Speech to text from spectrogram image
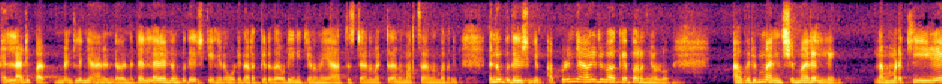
എല്ലാ ഡിപ്പാർട്ട്മെന്റിലും ഞാനുണ്ടാവും. എന്നിട്ട് എല്ലാവരും എന്നെ ഉപദേശിക്കും. ഇങ്ങനെ ഓടി നടക്കരുത് അവിടെ ഇരിക്കണം ഈ ആർട്ടിസ്റ്റാണ് മറ്റാണ് മറിച്ചാണെന്നും പറഞ്ഞ് എന്നെ ഉപദേശിക്കും. അപ്പോഴും ഞാൻ ഒരു വാക്കേ പറഞ്ഞുള്ളൂ. അവരും മനുഷ്യന്മാരല്ലേ? നമ്മുടെ കീഴേ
